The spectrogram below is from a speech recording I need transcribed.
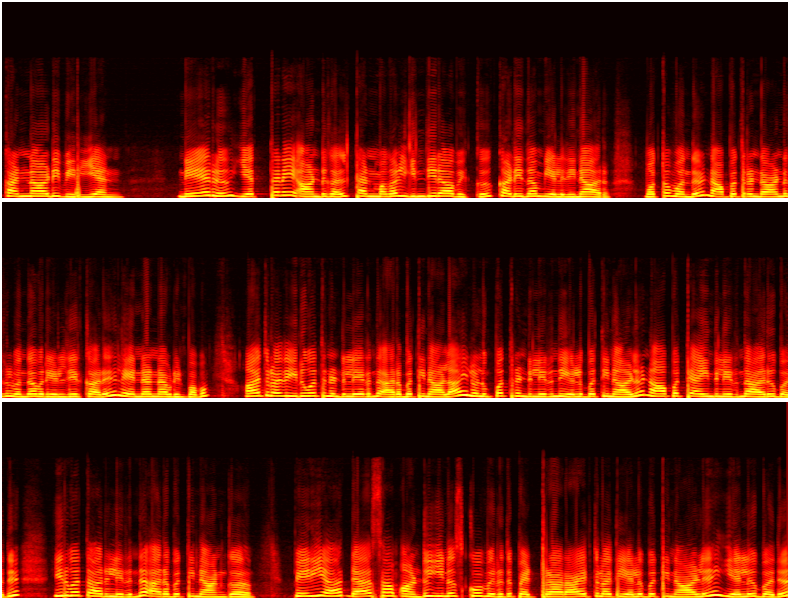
கண்ணாடி விரியன். நேரு எத்தனை ஆண்டுகள் தன் மகள் இந்திராவுக்கு கடிதம் எழுதினார்? மொத்தம் வந்து நாற்பத்தி ரெண்டு ஆண்டுகள் வந்து அவர் எழுதியிருக்காரு. இதில் என்னென்ன அப்படின்னு பார்ப்போம். ஆயிரத்தி தொள்ளாயிரத்தி இருபத்தி ரெண்டுலேருந்து அறுபத்தி நாலா இல்லை முப்பத்தி ரெண்டுலேருந்து எழுபத்தி நாலு நாற்பத்தி ஐந்துலேருந்து அறுபது இருபத்தாறிலிருந்து அறுபத்தி நான்கு பெரியார் டேசாம் ஆண்டு யுனெஸ்கோ விருது பெற்றார். ஆயிரத்தி தொள்ளாயிரத்தி எழுபத்தி நாலு எழுபது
